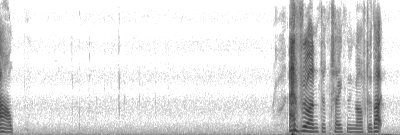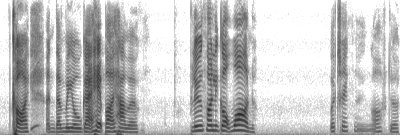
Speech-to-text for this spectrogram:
Ow. Everyone's chasing after that guy, and then we all get hit by hammer. Blue's only got one. We're chasing after.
